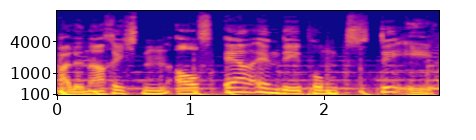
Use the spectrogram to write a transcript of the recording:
Alle Nachrichten auf rnd.de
